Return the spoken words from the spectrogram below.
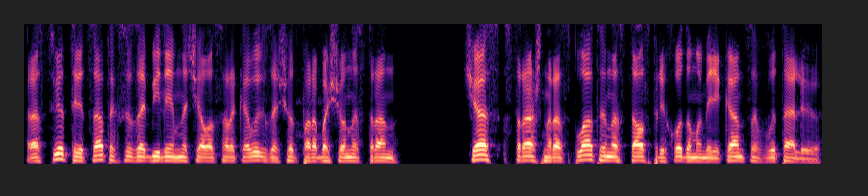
расцвет 30-х с изобилием начала 40-х за счет порабощенных стран. Час страшной расплаты настал с приходом американцев в Италию.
